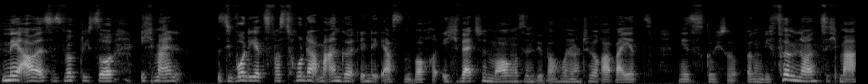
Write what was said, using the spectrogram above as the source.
Nee, aber es ist wirklich so, ich meine, sie wurde jetzt fast 100 Mal angehört in der ersten Woche. Ich wette, morgen sind wir über 100 Hörer, weil jetzt, nee, das ist glaube ich so irgendwie 95 Mal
